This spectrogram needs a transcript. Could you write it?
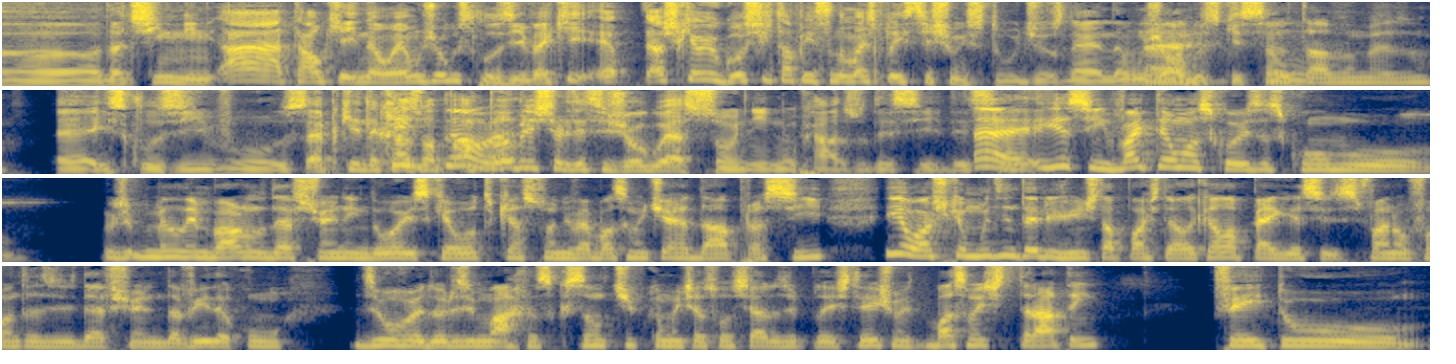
Ah, da Team Ninja. Ah, tá, ok. Não, é um jogo exclusivo. É que eu, acho que eu e o Ghost a gente tá pensando mais PlayStation Studios, né? Não É, jogos que são Eu tava mesmo. é, exclusivos. É porque, no caso, a, não, a é- publisher desse jogo é a Sony, no caso desse. desse... É, e assim, vai ter umas coisas como. Me lembraram do Death Stranding 2, que é outro que a Sony vai basicamente herdar pra si. E eu acho que é muito inteligente da parte dela que ela pegue esses Final Fantasy e Death Stranding da vida com desenvolvedores e marcas que são tipicamente associados ao PlayStation, e basicamente tratem feito.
